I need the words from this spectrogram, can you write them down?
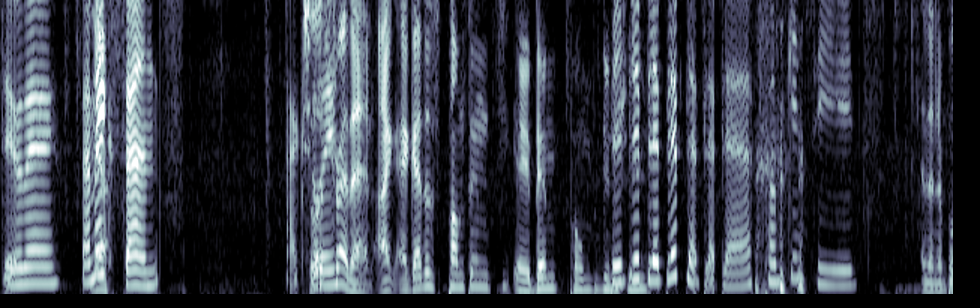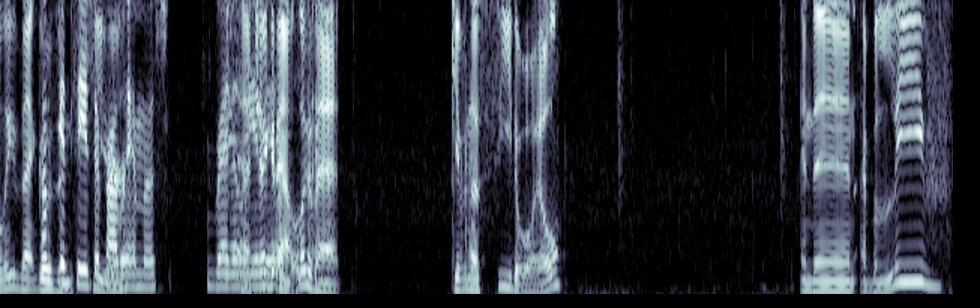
Do they? That Yeah. makes sense. Actually, So let's try that. I, I got us pumpkin uh, pumpkin Blah, seeds, blah, blah, blah, blah, blah. Pumpkin seeds. and then I believe that goes Pumpkin in seeds here. are probably our most readily yeah, check it out. available Look at that. Giving us seed oil. And then I believe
